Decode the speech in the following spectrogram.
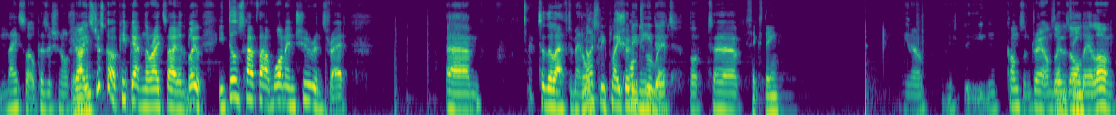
nice little positional shot. Eleven. He's just got to keep getting the right side of the blue. He does have that one insurance red. Um, to the left middle. Nicely played should he onto the need red. it. But uh, 16. you know, you, you can concentrate on blues 17. all day long.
